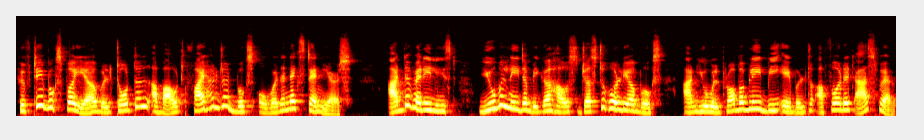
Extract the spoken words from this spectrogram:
50 books per year will total about 500 books over the next 10 years. At the very least, you will need a bigger house just to hold your books and you will probably be able to afford it as well.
